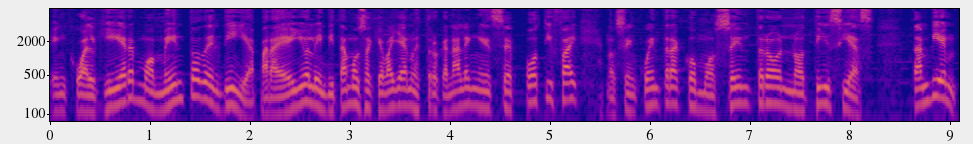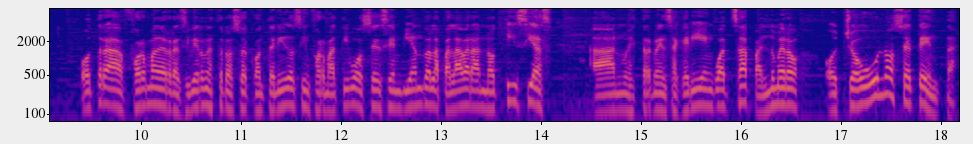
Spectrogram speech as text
en cualquier momento del día. Para ello, le invitamos a que vaya a nuestro canal en Spotify. Nos encuentra como Centro Noticias. También otra forma de recibir nuestros contenidos informativos es enviando la palabra noticias a nuestra mensajería en WhatsApp al número 8170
